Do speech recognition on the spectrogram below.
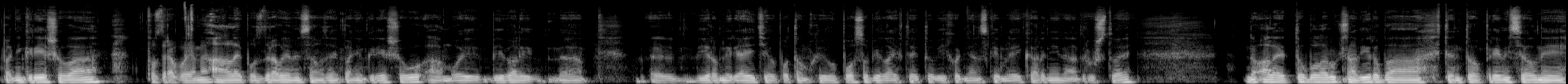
Pani Griešová Pozdravujeme. Ale pozdravujeme samozrejme pani Griešovu a môj bývalý e, e, výrobný riaditeľ potom chvíľu pôsobil aj v tejto východňanskej mliekárni na družstve. No ale to bola ručná výroba, tento priemyselný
